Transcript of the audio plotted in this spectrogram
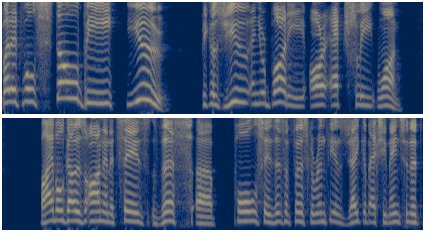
but it will still be you because you and your body are actually one. Bible goes on and it says this. Uh, Paul says this in First Corinthians. Jacob actually mentioned it.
